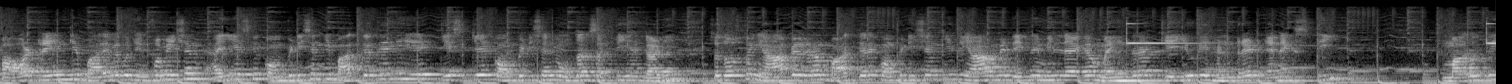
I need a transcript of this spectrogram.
पावर ट्रेन के बारे में कुछ इन्फॉर्मेशन आइए इसके कंपटीशन की बात करते हैं कि ये किस के कंपटीशन में उतर सकती है गाड़ी. तो दोस्तों, यहाँ पे अगर हम बात करें कंपटीशन की तो यहाँ हमें देखने मिल जाएगा महिंद्रा के U V hundred N X T Maruti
